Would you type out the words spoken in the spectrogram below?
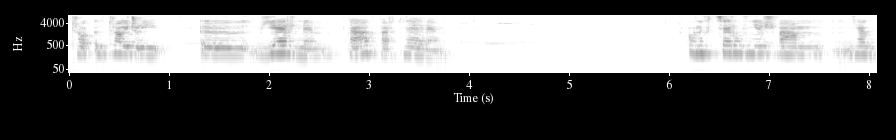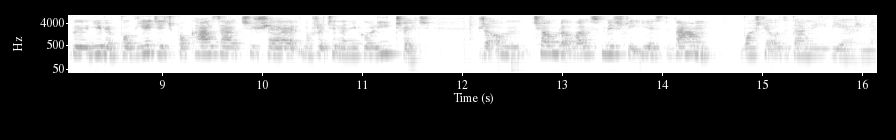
tro, troj, czyli y, wiernym tak, partnerem. On chce również Wam jakby, nie wiem, powiedzieć, pokazać, że możecie na niego liczyć, że on ciągle o Was myśli i jest Wam właśnie oddany i wierny.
